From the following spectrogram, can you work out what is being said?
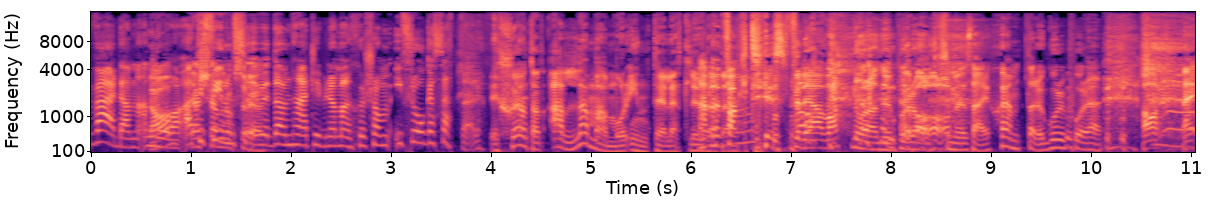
världen ändå. Ja, att det finns det. den här typen av människor som ifrågasätter. det är skönt att alla mammor inte är Ja, lättlurade. men faktiskt, för det har varit några nu på rad som är så här, skämtar du? Går du på det här? Ja, nej,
